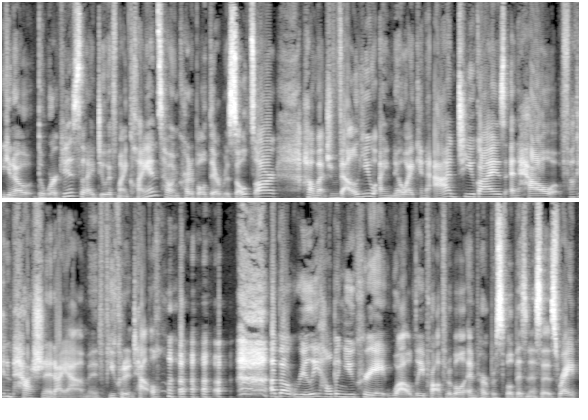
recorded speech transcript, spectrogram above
you know, the work is that I do with my clients, how incredible their results are, how much value I know I can add to you guys, and how fucking passionate I am, if you couldn't tell, about really helping you create wildly profitable and purposeful businesses, right?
